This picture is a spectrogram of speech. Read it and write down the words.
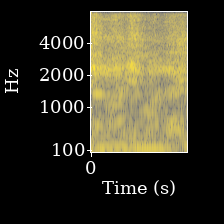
Come on, you want that?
